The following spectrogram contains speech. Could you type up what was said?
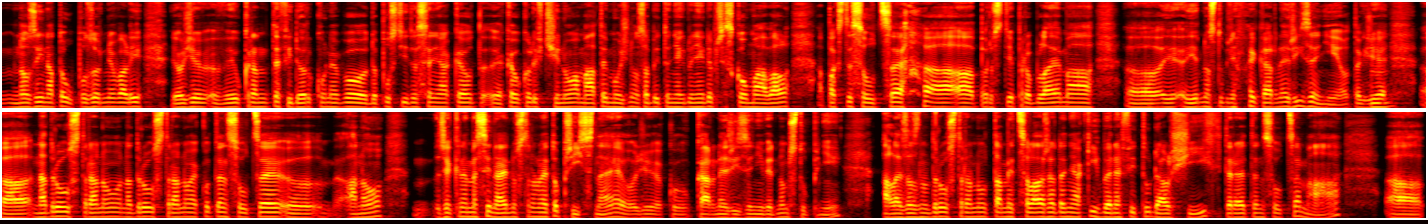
mnozí na to upozorňovali, jo, že vy ukradnete Fidorku nebo dopustíte se nějakého, jakéhokoliv činu a máte možnost, aby to někdo někde přeskoumával a pak jste soudce a, a prostě problém a, a jednostupňové kárné řízení. Jo. Jo? Takže hmm. na druhou stranu, na druhou stranu jako ten soudce, eh, ano, řekneme si na jednu stranu je to přísné, jo? že jako kárné řízení v jednom stupni, ale zase na druhou stranu tam je celá řada nějakých benefitů dalších, které ten soudce má. A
